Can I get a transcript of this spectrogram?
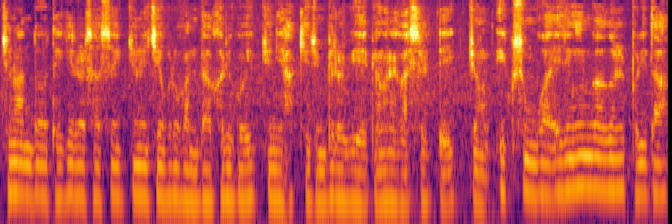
준환도 대기를 사서 익준의 집으로 간다. 그리고 익준이 학회 준비를 위해 병원에 갔을 때 익준, 익순과 애정 행각을 벌이다.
